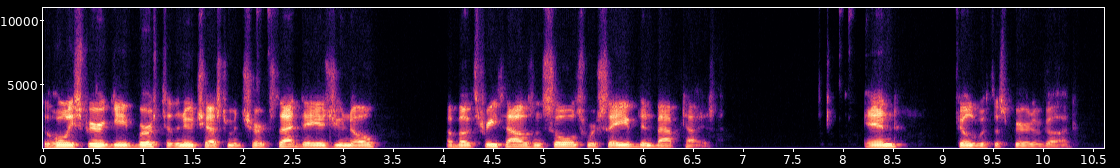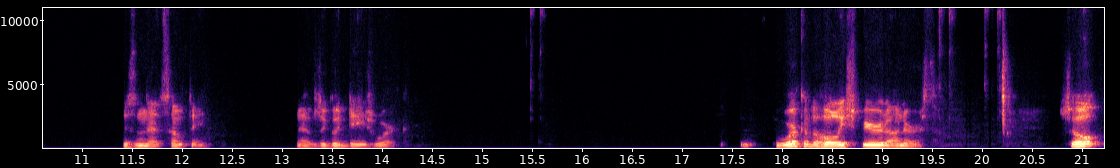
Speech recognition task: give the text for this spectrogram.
the Holy Spirit gave birth to the New Testament church. That day, as you know, about 3,000 souls were saved and baptized and filled with the Spirit of God. Isn't that something? That was a good day's work. The work of the Holy Spirit on earth. So,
